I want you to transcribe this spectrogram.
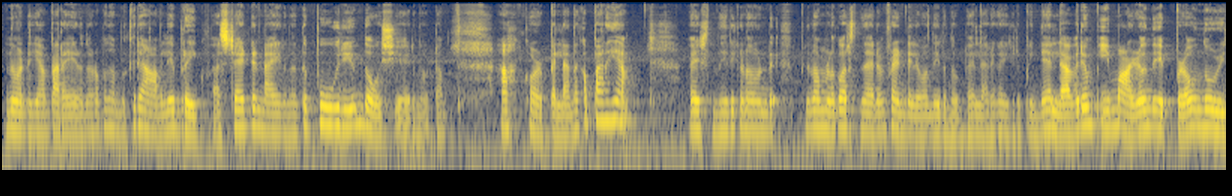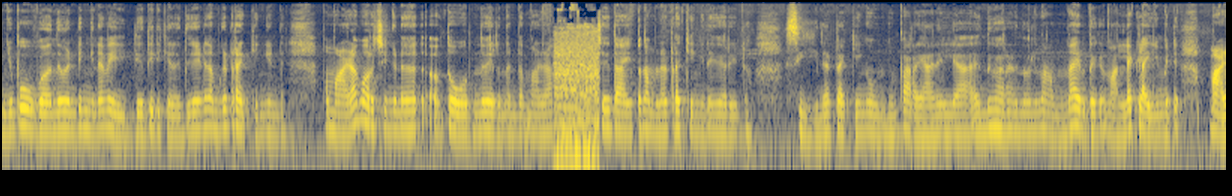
എന്ന് പറഞ്ഞിട്ട് ഞാൻ പറയായിരുന്നു അപ്പോൾ നമുക്ക് രാവിലെ ബ്രേക്ക്ഫാസ്റ്റ് ആയിട്ട് ഉണ്ടായിരുന്നത് പൂരിയും ദോശയായിരുന്നു കേട്ടോ. ആ കുഴപ്പമില്ല എന്നൊക്കെ പറയാം. വിശന്നിരിക്കണമുണ്ട് പിന്നെ നമ്മൾ കുറച്ച് നേരം ഫ്രണ്ടിൽ വന്നിരുന്നു കേട്ടോ എല്ലാവരും കഴിക്കണം. പിന്നെ എല്ലാവരും ഈ മഴ ഒന്ന് എപ്പോഴും ഒന്ന് ഒഴിഞ്ഞു പോകുകയെന്ന് വേണ്ടി ഇങ്ങനെ വെയിറ്റ് ചെയ്തിരിക്കുന്നത് ഇത് കഴിഞ്ഞ് നമുക്ക് ട്രക്കിംഗ് ഉണ്ട് അപ്പോൾ മഴ കുറച്ചിങ്ങനെ തോർന്ന് വരുന്നുണ്ട്. മഴ കുറച്ച് ഇതായി ഇപ്പോൾ നമ്മൾ ട്രക്കിങ്ങിന് കയറിയിട്ടു സീന ട്രക്കിംഗ് ഒന്നും പറയാനില്ല എന്ന് പറയുന്ന പോലെ നന്നായിരുന്നു. നല്ല ക്ലൈമറ്റ് മഴ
